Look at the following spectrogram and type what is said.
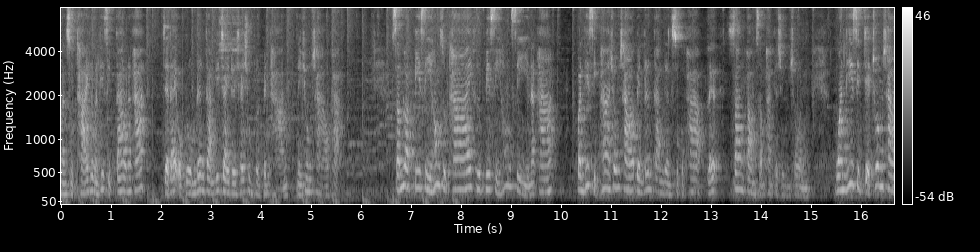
วันสุดท้ายคือวันที่ 19 นะคะ จะได้อบรมเรื่องการวิจัยโดยใช้ชุมชนเป็นฐานในช่วงเช้าค่ะสำหรับปี 4 ห้องสุดท้ายคือปี 4 ห้อง 4 นะคะ วันที่ 15 ช่วงเช้าเป็นเรื่องการเงินสุขภาพ และสร้างความสัมพันธ์กับชุมชน วันที่ 17 ช่วงเช้า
